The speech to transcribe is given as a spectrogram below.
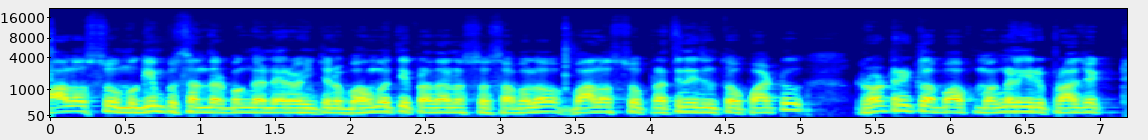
బాలోత్సవ్ ముగింపు సందర్భంగా నిర్వహించిన బహుమతి ప్రధానోత్సవ సభలో బాలోత్సవ్ ప్రతినిధులతో పాటు rotary club of Mangalagiri project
